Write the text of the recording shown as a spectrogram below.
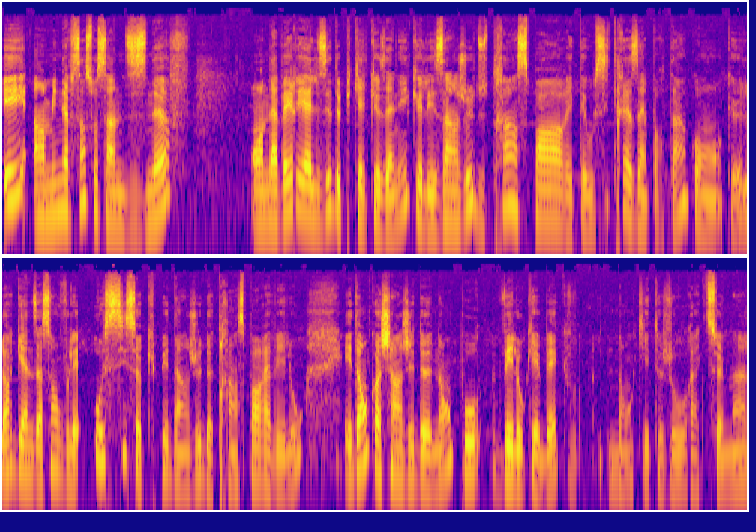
et en 1979, on avait réalisé depuis quelques années que les enjeux du transport étaient aussi très importants, que l'organisation voulait aussi s'occuper d'enjeux de transport à vélo, et donc a changé de nom pour Vélo Québec, nom qui est toujours actuellement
